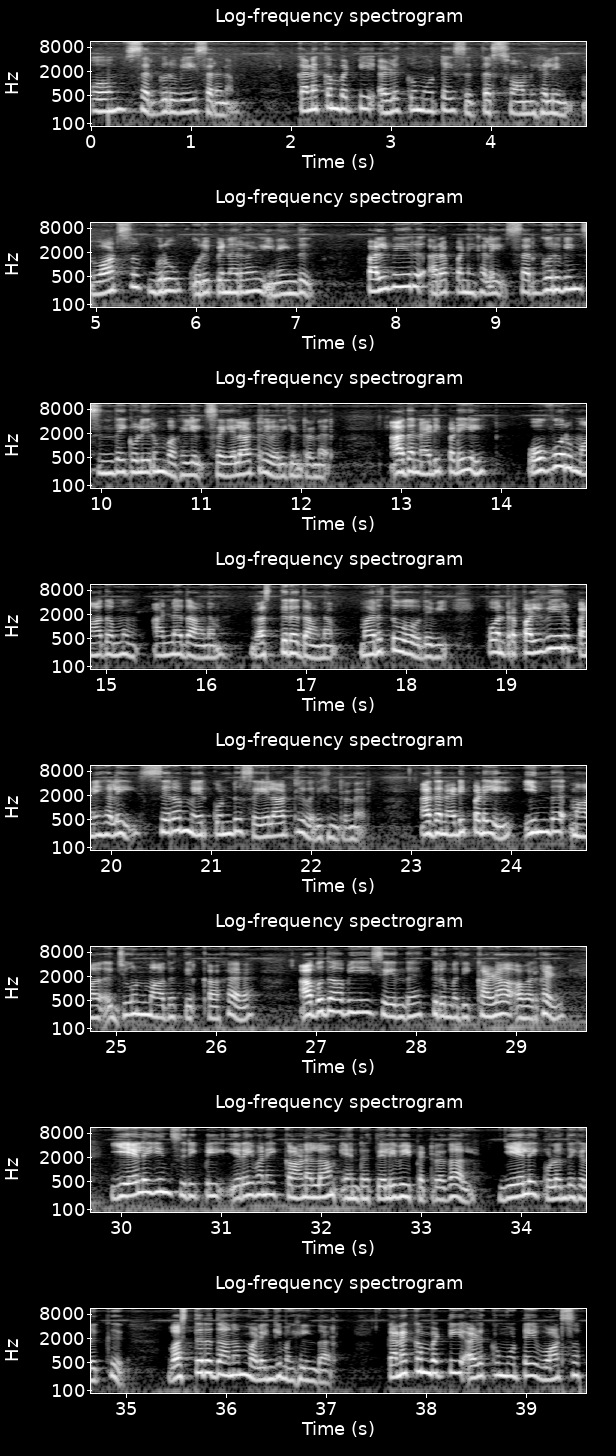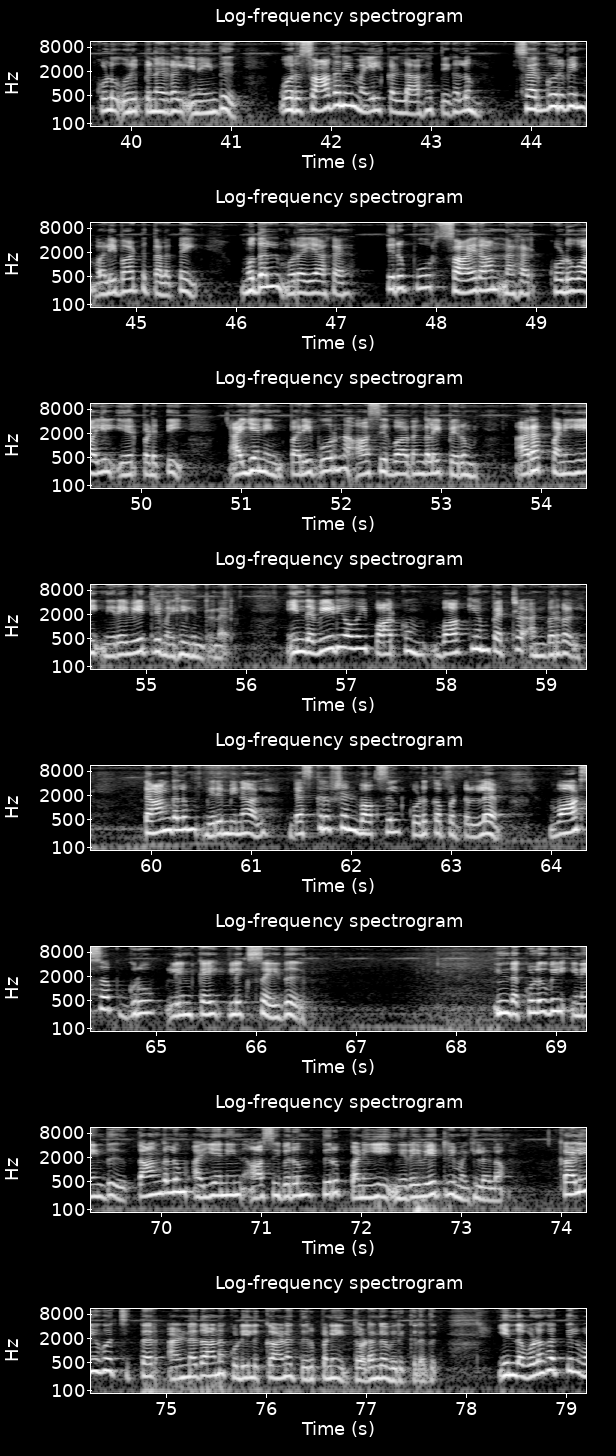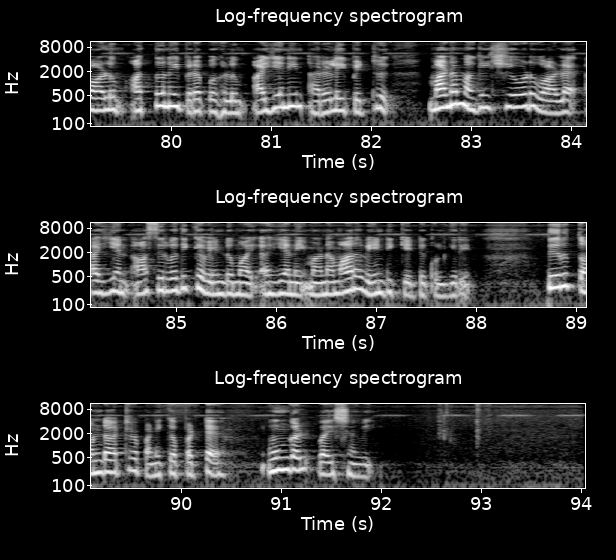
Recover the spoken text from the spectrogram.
ஓம் சர்க்குருவே சரணம். கணக்கம்பட்டி அழுக்குமூட்டை சித்தர் சுவாமிகளின் வாட்ஸ்அப் குரூப் உறுப்பினர்கள் இணைந்து பல்வேறு அறப்பணிகளை சர்க்குருவின் சிந்தை குளிரும் வகையில் செயலாற்றி வருகின்றனர். அதன் அடிப்படையில் ஒவ்வொரு மாதமும் அன்னதானம் வஸ்திரதானம் மருத்துவ உதவி போன்ற பல்வேறு பணிகளை சிரம் மேற்கொண்டு செயலாற்றி வருகின்றனர். அதன் அடிப்படையில் இந்த மா ஜூன் மாதத்திற்காக அபுதாபியை சேர்ந்த திருமதி கலா அவர்கள் ஏழையின் சிரிப்பில் இறைவனை காணலாம் என்ற தெளிவை பெற்றதால் ஏழை குழந்தைகளுக்கு வஸ்திரதானம் வழங்கி மகிழ்ந்தார். கணக்கம்பட்டி அழுக்குமூட்டை வாட்ஸ்அப் குழு உறுப்பினர்கள் இணைந்து ஒரு சாதனை மைல்கல்லாக திகழும் சர்க்குருவின் வழிபாட்டு தலத்தை முதல் முறையாக திருப்பூர் சாய்ராம் நகர் கொடுவாயில் ஏற்படுத்தி ஐயனின் பரிபூர்ண ஆசிர்வாதங்களை பெறும் அறப்பணியை நிறைவேற்றி மகிழ்கின்றனர். இந்த வீடியோவை பார்க்கும் பாக்கியம் பெற்ற அன்பர்கள் தாங்களும் விரும்பினால் டெஸ்கிரிப்ஷன் பாக்ஸில் கொடுக்கப்பட்டுள்ள வாட்ஸ்அப் குரூப் லிங்கை கிளிக் செய்து இந்த குழுவில் இணைந்து தாங்களும் ஐயனின் ஆசி பெறும் திருப்பணியை நிறைவேற்றி மகிழலாம். கலியுக சித்தர் அன்னதான குடிலுக்கான திருப்பணி தொடங்கவிருக்கிறது. இந்த உலகத்தில் வாழும் அத்துணை பிறப்புகளும் ஐயனின் அருளை பெற்று மன மகிழ்ச்சியோடு வாழ ஐயன் ஆசிர்வதிக்க வேண்டுமாய் ஐயனை மனமாற வேண்டி கேட்டுக்கொள்கிறேன் திருத்தொண்டாற்ற பணிக்கப்பட்ட உங்கள் வைஷ்ணவி.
